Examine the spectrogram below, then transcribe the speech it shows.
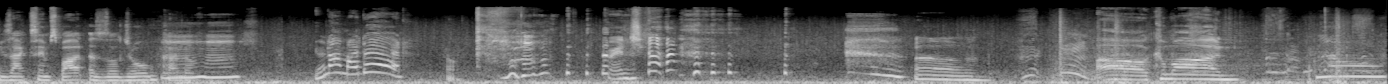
Exact same spot as the Joel, kind of. You're not my dad. Cringe. Um. Oh, come on. no.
